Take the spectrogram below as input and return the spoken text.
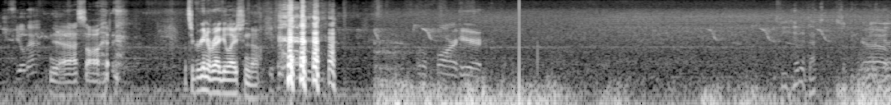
Did you feel that? Yeah, I saw it. It's a green regulation though. a little far here. If you hit it, that's something really Go. good.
